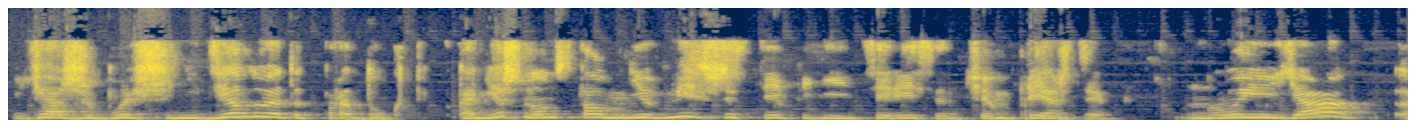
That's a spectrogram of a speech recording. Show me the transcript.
я же больше не делаю этот продукт. Конечно, он стал мне в меньшей степени интересен, чем прежде. Ну и я э,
